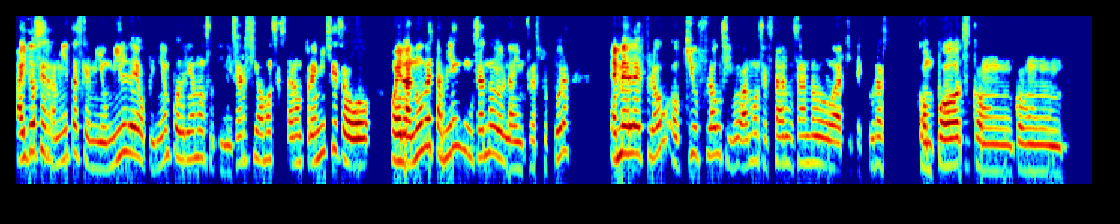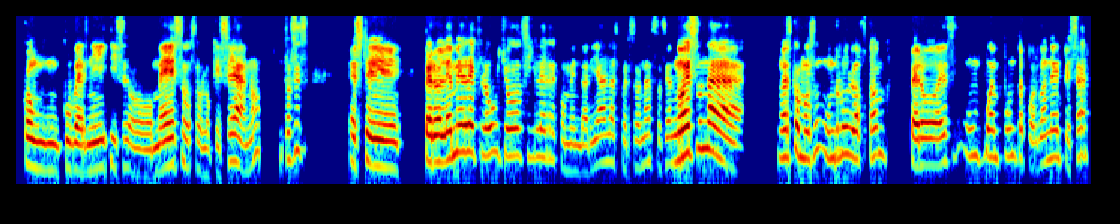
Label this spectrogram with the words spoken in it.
hay dos herramientas que en mi humilde opinión podríamos utilizar si vamos a estar on premises o, o en la nube también usando la infraestructura, MLflow o Qflow si vamos a estar usando arquitecturas con pods, con, con, con Kubernetes o Mesos o lo que sea, ¿no? Entonces, este, pero el MLflow yo sí le recomendaría a las personas, o sea, no es una, no es como un rule of thumb, pero es un buen punto por donde empezar.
